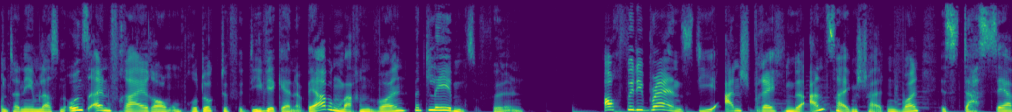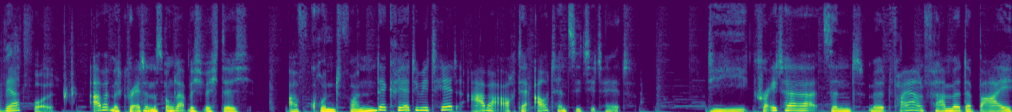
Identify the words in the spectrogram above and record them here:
Unternehmen lassen uns einen Freiraum, um Produkte, für die wir gerne Werbung machen wollen, mit Leben zu füllen. Auch für die Brands, die ansprechende Anzeigen schalten wollen, ist das sehr wertvoll. Arbeit mit Creatoren ist unglaublich wichtig, aufgrund von der Kreativität, aber auch der Authentizität. Die Creator sind mit Feuer und Flamme dabei,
